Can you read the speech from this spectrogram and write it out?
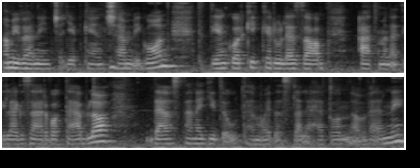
amivel nincs egyébként semmi gond. Tehát ilyenkor kikerül ez a átmenetileg zárva tábla, de aztán egy idő után majd azt le lehet onnan venni.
